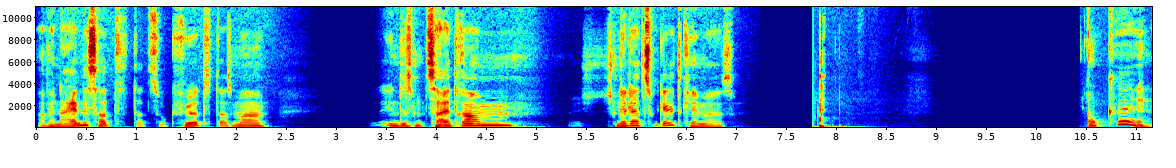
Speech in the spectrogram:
Aber nein, das hat dazu geführt, dass man in diesem Zeitraum schneller zu Geld käme es. Okay.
